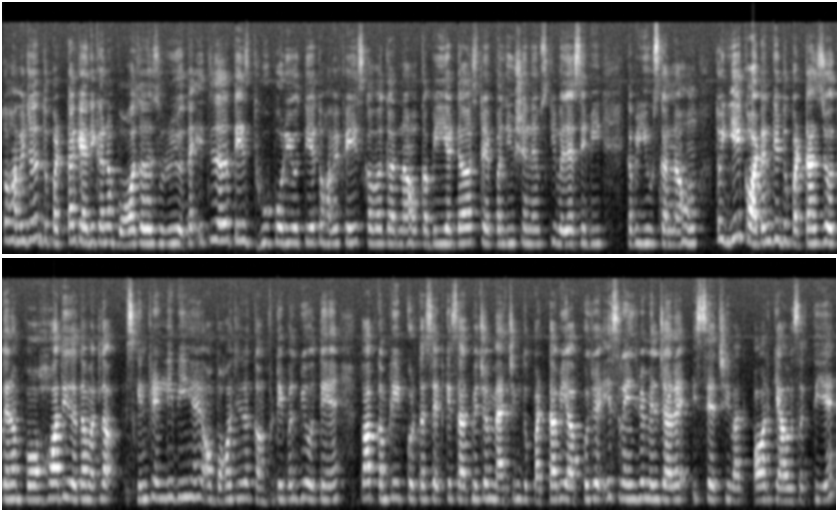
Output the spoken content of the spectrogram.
तो हमें जो है दुपट्टा कैरी करना बहुत ज़्यादा ज़रूरी होता है। इतनी ज़्यादा तेज़ धूप हो रही होती है तो हमें फेस कवर करना हो कभी, या डस्ट है पॉल्यूशन है, उसकी वजह से भी कभी यूज़ करना हो। तो ये कॉटन के दुपट्टास जो होते हैं ना, बहुत ही ज़्यादा मतलब स्किन फ्रेंडली भी हैं और बहुत ही ज़्यादा कंफर्टेबल भी होते हैं। तो आप कंप्लीट कुर्ता सेट के साथ में जो मैचिंग दुपट्टा भी आपको जो है इस रेंज में मिल जा रहा है। इससे अच्छी बात और क्या हो सकती है?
